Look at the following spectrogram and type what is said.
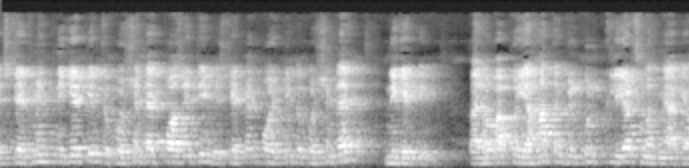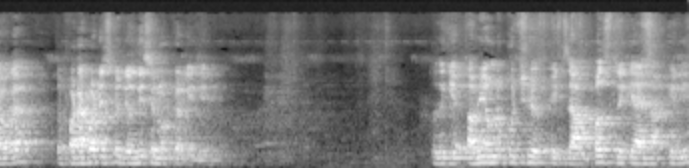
स्टेटमेंट निगेटिव तो question tag positive statement positive तो क्वेश्चन टैग निगेटिव तो आई होप आपको यहाँ तक बिल्कुल क्लियर समझ में आ गया होगा। तो फटाफट इसको जल्दी से नोट कर लीजिए। तो देखिए, अभी हम लोग कुछ एग्जाम्पल्स लेके आए हैं आपके लिए,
